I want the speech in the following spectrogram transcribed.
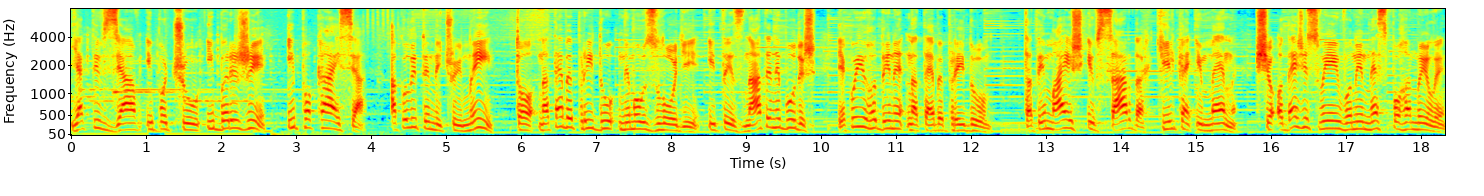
як ти взяв і почув, і бережи, і покайся. А коли ти не чуйний, то на тебе прийду, немов злодій, і ти знати не будеш, якої години на тебе прийду. Та ти маєш і в сардах кілька імен, що одежі своєї вони не споганили,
